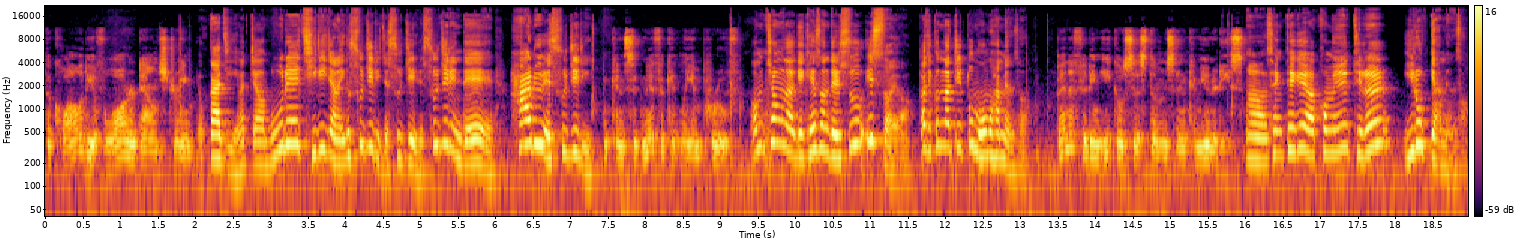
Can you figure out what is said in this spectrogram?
The quality of water downstream, 요까지 맞죠? 물의 질이잖아. 이거 수질이죠. 수질. 수질인데 하류의 수질이 can significantly improve, 엄청나게 개선될 수 있어요. 까지 끝났지 또 뭐뭐 하면서 benefiting ecosystems and communities. 어, 생태계와 커뮤니티를 이롭게 하면서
